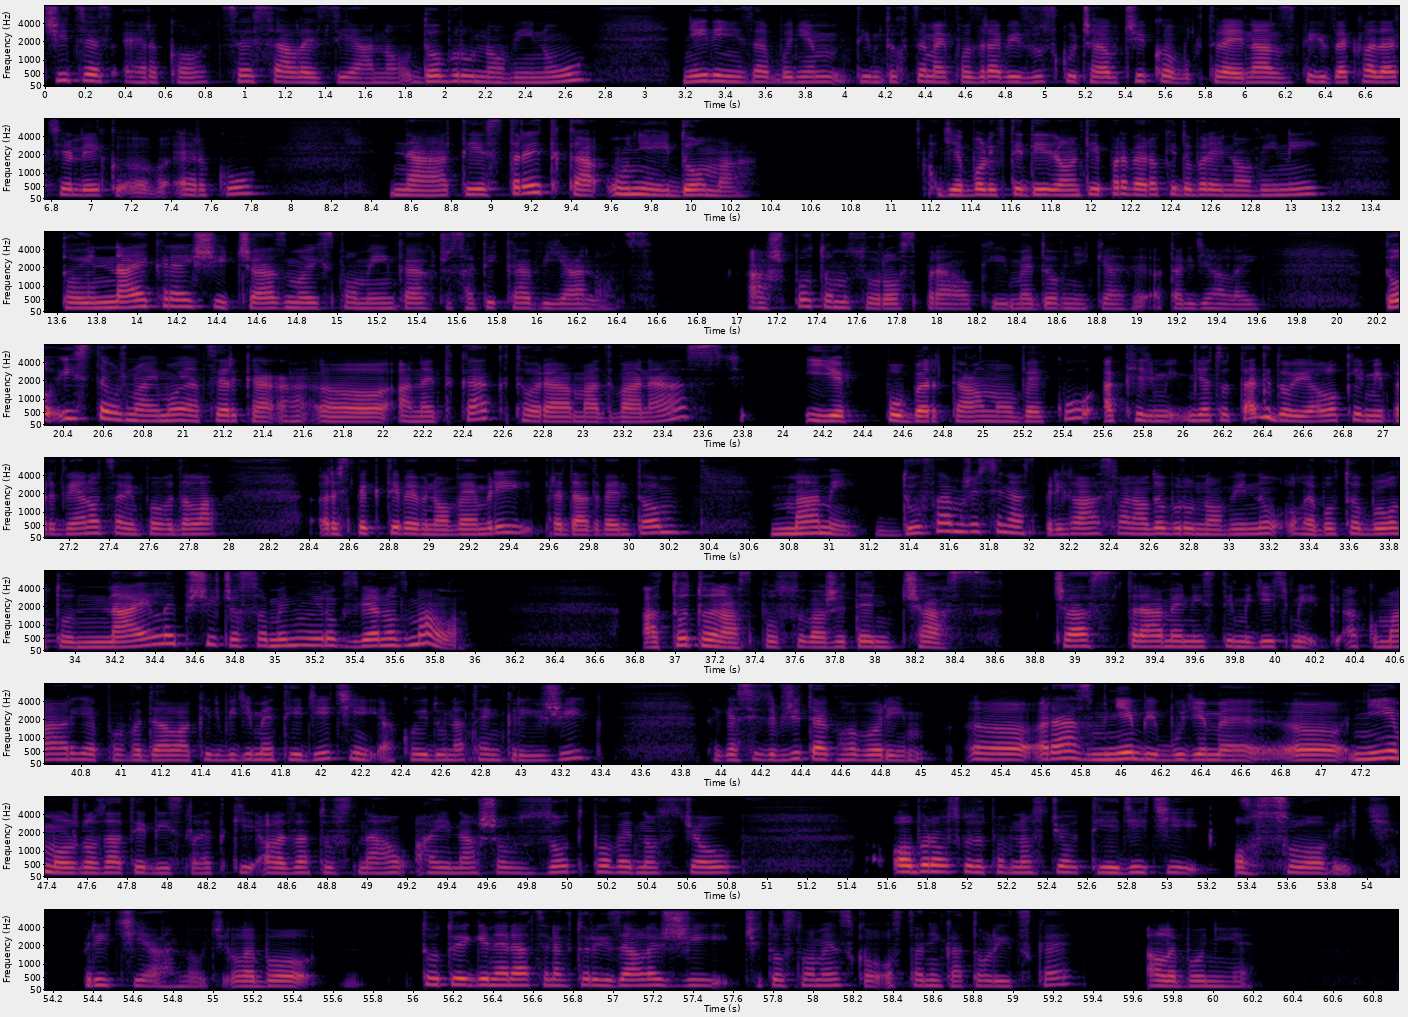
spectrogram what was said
Či cez Erko, cez Salesianov, dobrú novinu. Nikdy nezabudnem, týmto chcem aj pozdraviť Zuzku Čavčíkovú, ktorá je nás z tých zakladateľiek v Erku, na tie stredka u nej doma, kde boli vtedy len tie prvé roky dobrej noviny, to je najkrajší čas v mojich spomienkách, čo sa týka Vianoc. Až potom sú rozprávky, medovníky a tak ďalej. To isté už má aj moja cerka uh, Anetka, ktorá má 12, je v pubertálnom veku a keď mi, mňa to tak dojalo, keď mi pred Vianocami povedala, respektíve v novembri, pred adventom, mami, dúfam, že si nás prihlásila na dobrú novinu, lebo to bolo to najlepšie, čo som minulý rok z Vianoc mala. A toto nás posúva, že ten čas, čas strávený s tými deťmi, ako Mária povedala, keď vidíme tie deti, ako idú na ten krížik, tak ja si vždy tak hovorím, e, raz v nebi budeme, e, nie možno za tie výsledky, ale za tú snahu aj našou zodpovednosťou, obrovskou zodpovednosťou tie deti osloviť, pritiahnuť, lebo toto je generácia, na ktorých záleží, či to Slovensko ostane katolícke, alebo nie.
